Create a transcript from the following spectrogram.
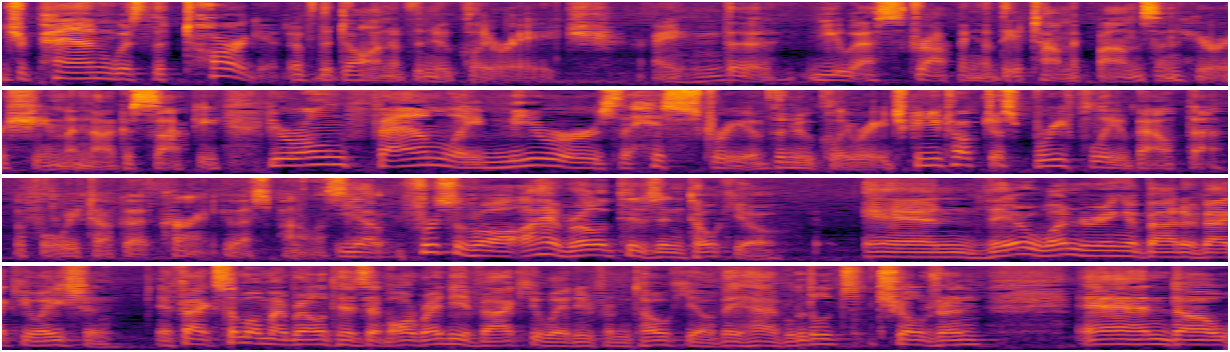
Japan was the target of the dawn of the nuclear age right? Mm -hmm. The U.S. dropping of the atomic bombs on Hiroshima and Nagasaki. Your own family mirrors the history of the nuclear age. Can you talk just briefly about that before we talk about current U.S. policy? Yeah, first of all, I have relatives in Tokyo and they're wondering about evacuation. In fact, some of my relatives have already evacuated from Tokyo. They have little ch children, and uh,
